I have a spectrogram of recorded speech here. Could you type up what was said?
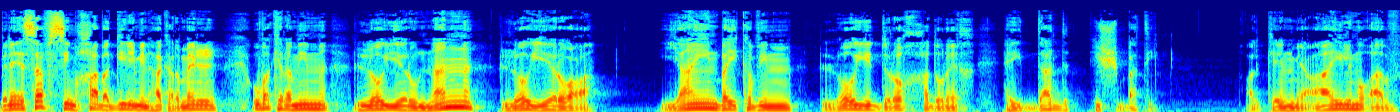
ונאסף שמחה בגיל מן הכרמל, ובכרמים לא ירונן, לא ירוע. יין ביקבים, לא ידרוך הדורך, הידד השבתי. על כן מעי למואב,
